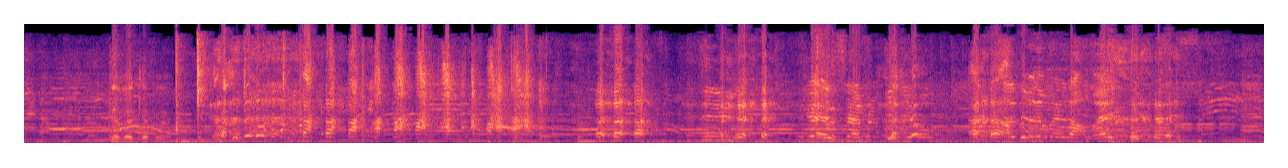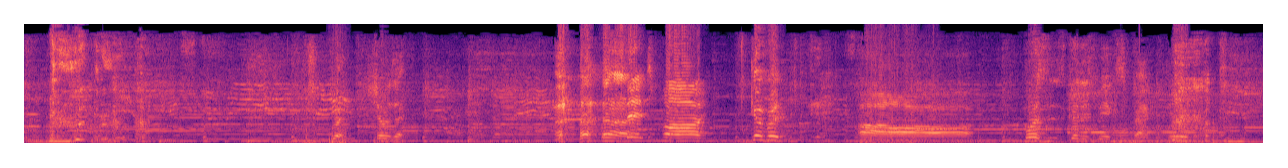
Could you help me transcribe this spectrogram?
Go. Cover, cover. Get a separate video. I don't know where that went. Wait, show us it. Bitch pie. Cover it. Aww. Wasn't as good as we expected.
